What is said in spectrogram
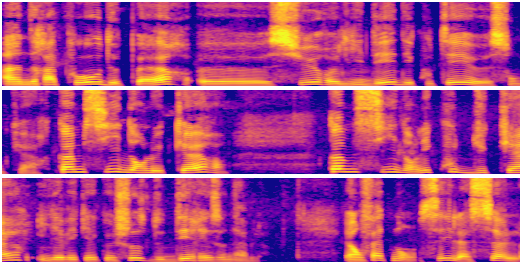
un drapeau de peur sur l'idée d'écouter son cœur. Comme si dans le cœur, comme si dans l'écoute du cœur, il y avait quelque chose de déraisonnable. Et en fait, non, c'est la seule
